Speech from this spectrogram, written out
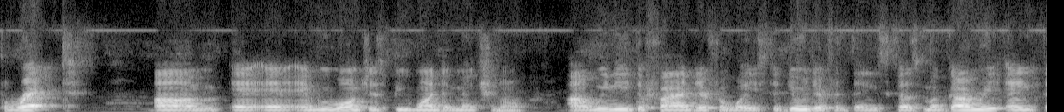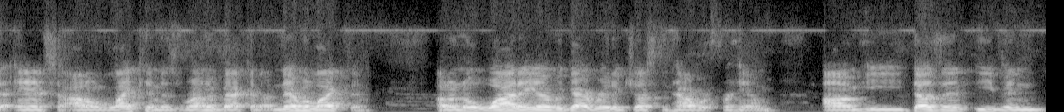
threat. Um, and, and, and we won't just be one dimensional. Um, we need to find different ways to do different things because Montgomery ain't the answer. I don't like him as running back, and I never liked him. I don't know why they ever got rid of Justin Howard for him. Um, he doesn't even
